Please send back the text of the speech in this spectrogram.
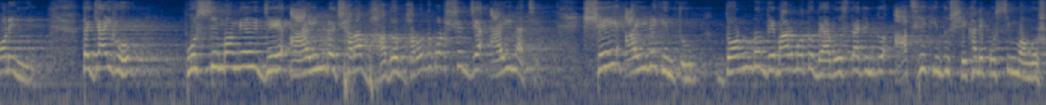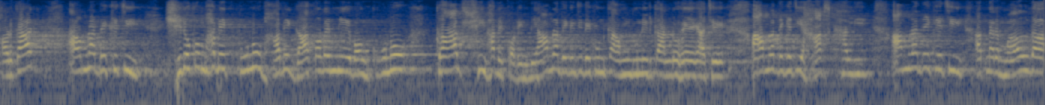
করেননি তাই যাই হোক, পশ্চিমবঙ্গের যে আইন সারা ভারত ভারতবর্ষের যে আইন আছে, সেই আইনে কিন্তু দণ্ড দেবার মতো ব্যবস্থা কিন্তু আছে কিন্তু সেখানে পশ্চিমবঙ্গ সরকার। আমরা দেখেছি সেরকমভাবে কোনোভাবে গা করেননি এবং কোনো কাজ সেইভাবে করেননি। আমরা দেখেছি, দেখুন, কামদুনির কাণ্ড হয়ে গেছে, আমরা দেখেছি হাঁসখালি, আমরা দেখেছি আপনার মালদা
